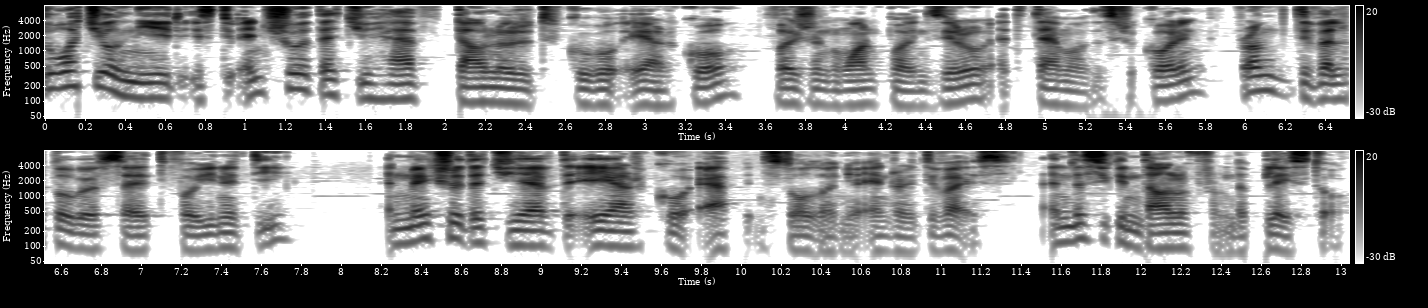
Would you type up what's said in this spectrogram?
So what you'll need is to ensure that you have downloaded Google AR Core version 1.0 at the time of this recording from the developer website for Unity and make sure that you have the AR Core app installed on your Android device and this you can download from the Play Store.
